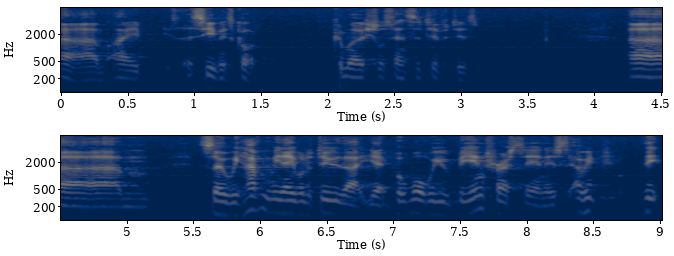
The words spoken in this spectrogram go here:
Um, I assume it's got commercial sensitivities. Um, so we haven't been able to do that yet, but what we would be interested in is, I mean, the,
